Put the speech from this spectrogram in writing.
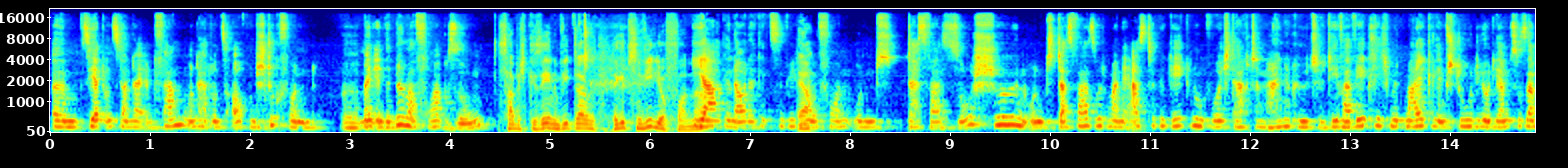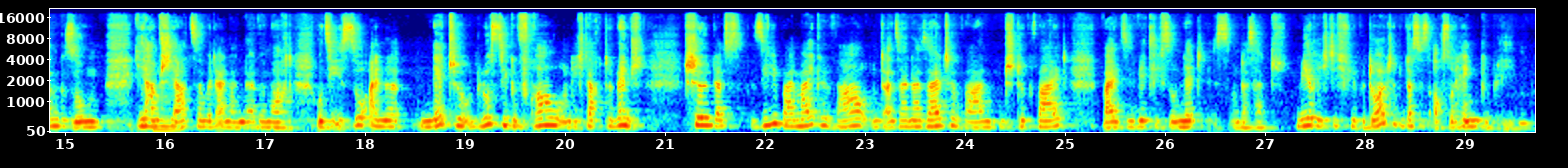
Ähm, sie hat uns dann da empfangen und hat uns auch ein Stück von äh, Man in the Mirror vorgesungen. Das habe ich gesehen. Da, da gibt es ein Video von. Ne? Ja, genau, da gibt es ein Video Ja. von und das war so schön und das war so meine erste Begegnung, wo ich dachte, meine Güte, die war wirklich mit Michael im Studio, die haben zusammen gesungen, die Mhm. haben Scherze miteinander gemacht und sie ist so eine nette und lustige Frau und ich dachte, Mensch, schön, dass sie bei Michael war und an seiner Seite war ein Stück weit, weil sie wirklich so nett ist und das hat mir richtig viel bedeutet und das ist auch so hängen geblieben,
